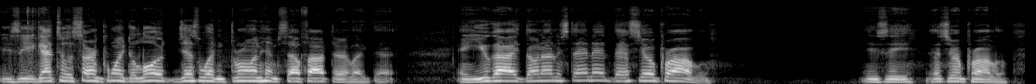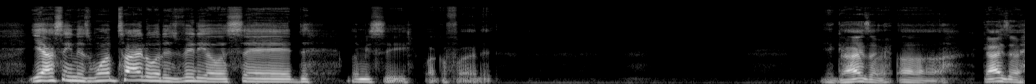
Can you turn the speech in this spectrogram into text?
You see, it got to a certain point, the Lord just wasn't throwing himself out there like that. And you guys don't understand that, that's your problem. You see, that's your problem. Yeah, I seen this one title of this video. It said, let me see if I can find it. Yeah, guys are uh guys are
